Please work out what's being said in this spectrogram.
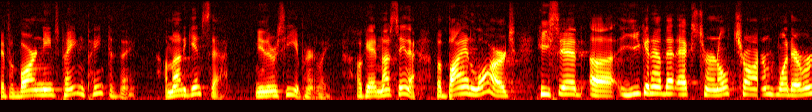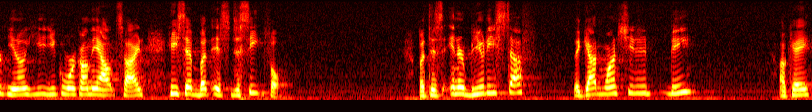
If a barn needs painting, paint the thing. I'm not against that. Neither is he, apparently. Okay, I'm not saying that. But by and large, he said, uh, you can have that external charm, whatever. You know, you, you can work on the outside. He said, but it's deceitful. But this inner beauty stuff that God wants you to be, Okay?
